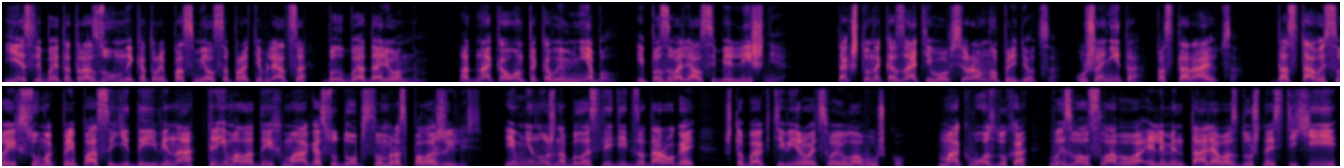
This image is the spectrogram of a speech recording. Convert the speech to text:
если бы этот разумный, который посмел сопротивляться, был бы одаренным. Однако он таковым не был и позволял себе лишнее. Так что наказать его все равно придется. Уж они-то постараются. Достав из своих сумок припасы еды и вина, три молодых мага с удобством расположились. Им не нужно было следить за дорогой, чтобы активировать свою ловушку. Маг воздуха вызвал слабого элементаля воздушной стихии,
